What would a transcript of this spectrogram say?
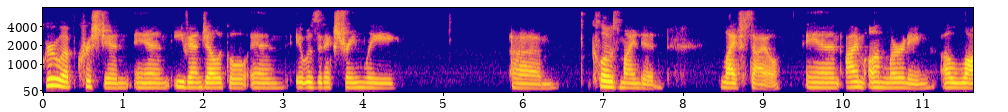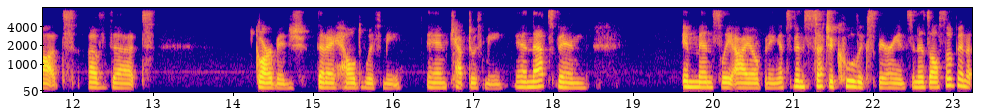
grew up Christian and evangelical, and it was an extremely um, closed minded lifestyle. And I'm unlearning a lot of that garbage that I held with me and kept with me. And that's been immensely eye opening. It's been such a cool experience. And it's also been a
